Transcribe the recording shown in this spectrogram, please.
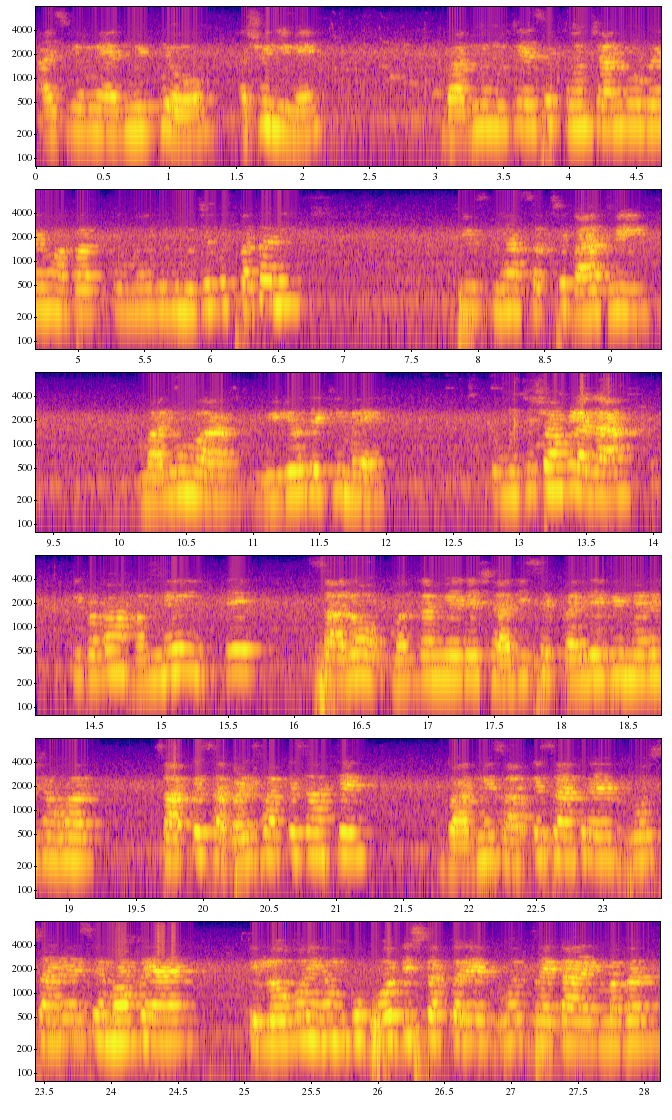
आईसीयू में एडमिट थे वो, अश्विनी में। बाद में मुझे ऐसे फ़ोन चालू हो गए वहाँ पर तो मैं बोली, मुझे कुछ पता नहीं। फिर यहाँ सबसे बात हुई, मालूम हुआ वीडियो देखी मैं तो मुझे शौक लगा कि बाबा, हमने इतने सालों मतलब मेरे शादी से पहले भी मेरे शोहर साहब के साथ, बड़े साहब के साथ थे, बाद में साहब के साथ रहे, बहुत सारे ऐसे मौके आए कि लोगों ने हमको बहुत डिस्टर्ब करे, बहुत बहकाए मगर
